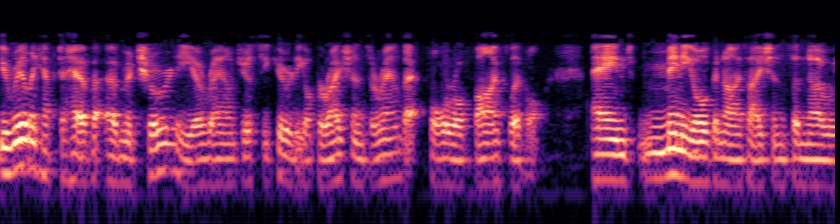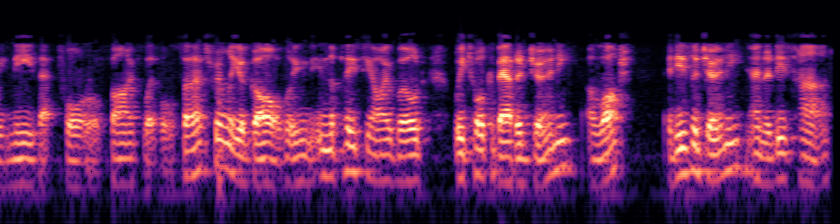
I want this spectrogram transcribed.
you really have to have a maturity around your security operations around that four or five level. And many organisations are nowhere near that four or five level. So that's really a goal. In, in the PCI world, we talk about a journey a lot. It is a journey and it is hard,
